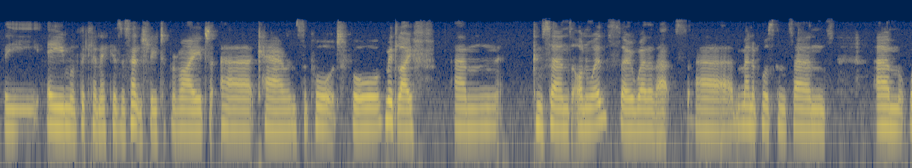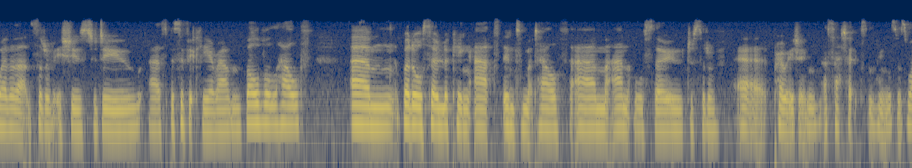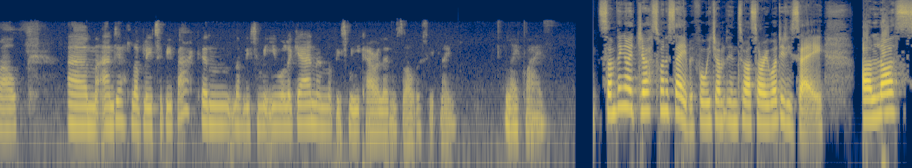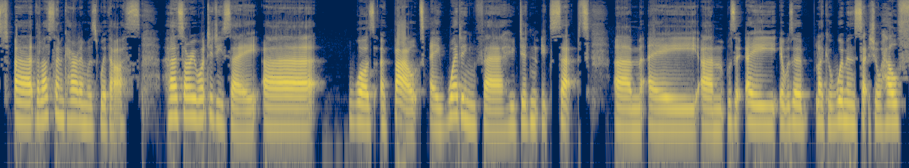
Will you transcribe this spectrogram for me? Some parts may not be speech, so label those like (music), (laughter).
the aim of the clinic is essentially to provide uh, care and support for midlife um, concerns onwards. So, whether that's uh, menopause concerns, um, whether that's sort of issues to do uh, specifically around vulval health um, but also looking at intimate health um, and also just sort of uh, pro aging aesthetics and things as well. Um, and yeah, lovely to be back and lovely to meet you all again and lovely to meet you, Carolin, as well this evening. Likewise. Something I just want to say before we jumped into our sorry, what did you say? Our last, uh, the last time Carolin was with us, her sorry, what did you say? Uh, was about a wedding fair who didn't accept um, a um, was it a it was a like a women's sexual health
